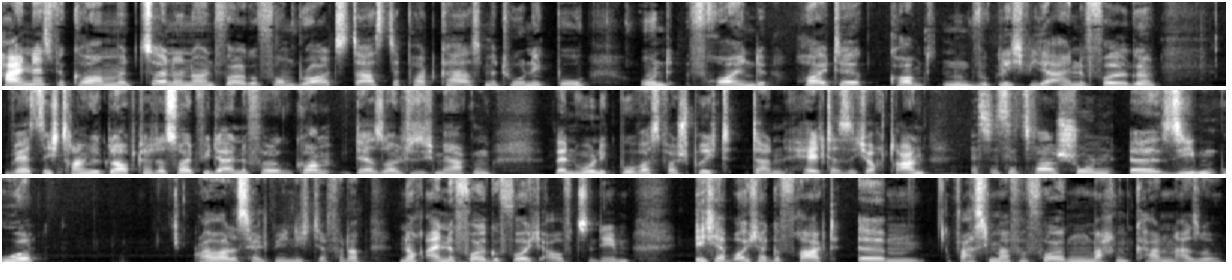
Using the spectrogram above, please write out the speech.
Hi und herzlich willkommen zu einer neuen Folge von Brawl Stars, der Podcast mit Honigbo und Freunde. Heute kommt nun wirklich wieder eine Folge. Wer jetzt nicht dran geglaubt hat, dass heute wieder eine Folge kommt, der sollte sich merken, wenn Honigbo was verspricht, dann hält er sich auch dran. Es ist jetzt zwar schon äh, 7 Uhr, aber das hält mich nicht davon ab, noch eine Folge für euch aufzunehmen. Ich habe euch ja gefragt, ähm, was ich mal für Folgen machen kann. Also,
